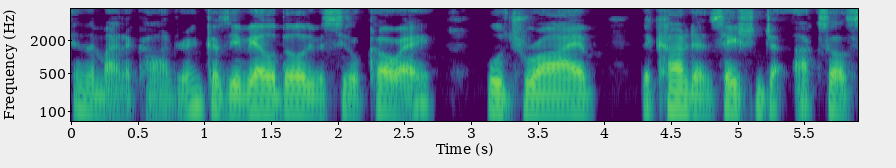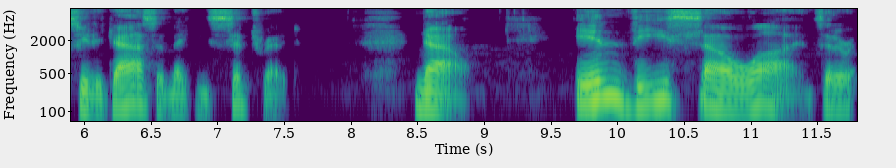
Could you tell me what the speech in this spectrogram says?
in the mitochondrion because the availability of acetyl CoA will drive the condensation to oxaloacetic acid, making citrate. Now, in these cell lines that are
